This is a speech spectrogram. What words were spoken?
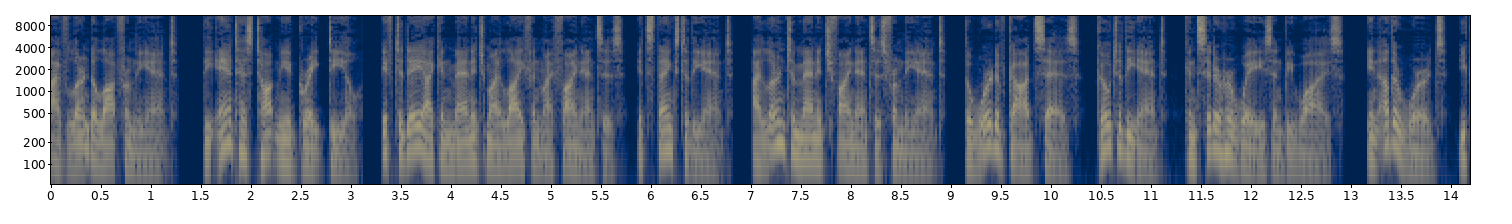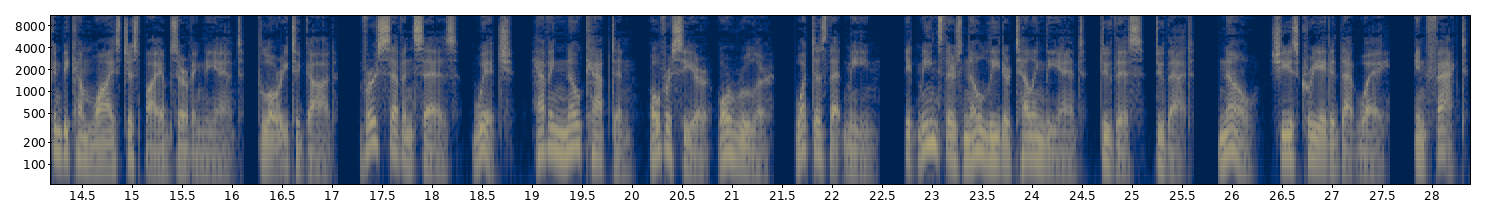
I've learned a lot from the ant. The ant has taught me a great deal. If today I can manage my life and my finances, it's thanks to the ant. I learned to manage finances from the ant. The Word of God says, Go to the ant, consider her ways and be wise. In other words, you can become wise just by observing the ant. Glory to God. Verse 7 says, Which, having no captain, overseer, or ruler. What does that mean? It means there's no leader telling the ant, do this, do that. No, she is created that way. In fact,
